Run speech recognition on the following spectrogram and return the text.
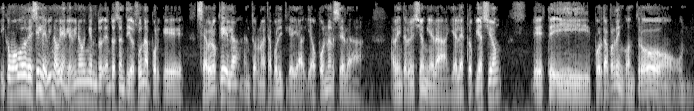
Y como vos decís, le vino bien, le vino bien en, dos sentidos. Una, porque se abroquela en torno a esta política y a, oponerse a la, a la intervención y a la, y a la expropiación. Este, y por otra parte encontró un,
